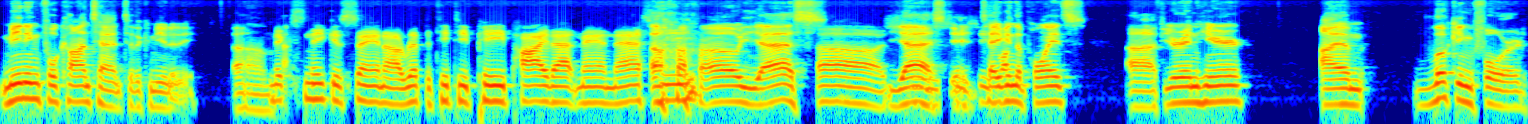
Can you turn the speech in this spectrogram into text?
meaningful content to the community. Um, Nick Sneak is saying, uh, "Rip the TTP, pie that man nasty." oh yes. Oh, Yes, sheesh, sheesh. Taking the points. Uh, if you're in here, I am looking forward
